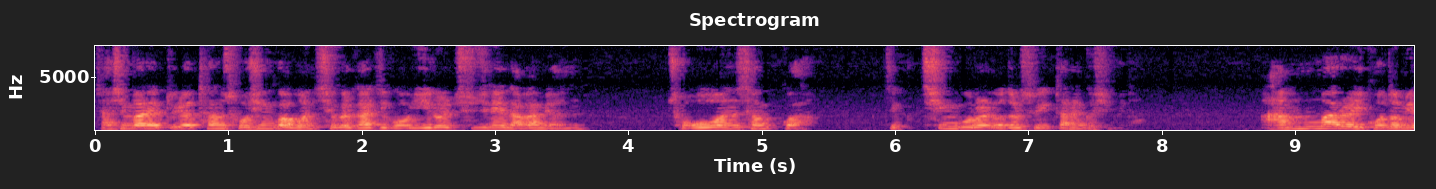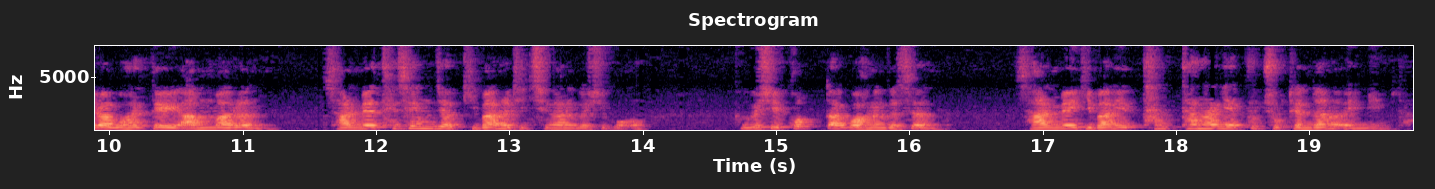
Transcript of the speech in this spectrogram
자신만의 뚜렷한 소신과 원칙을 가지고 일을 추진해 나가면 좋은 성과, 즉 친구를 얻을 수 있다는 것입니다. 암말의 고dom이라고 할 때의 암말은 삶의 태생적 기반을 지칭하는 것이고 그것이 곧다고 하는 것은 삶의 기반이 탄탄하게 구축된다는 의미입니다.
